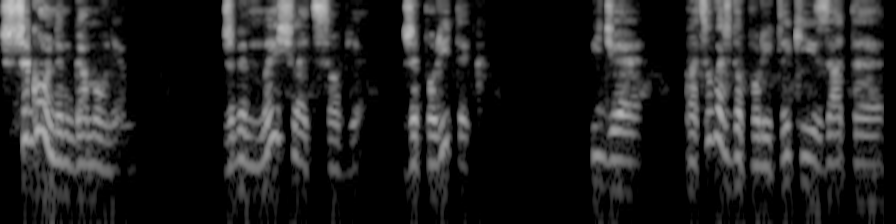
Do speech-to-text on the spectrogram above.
szczególnym gamoniem, żeby myśleć sobie, że polityk idzie pracować do polityki za te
